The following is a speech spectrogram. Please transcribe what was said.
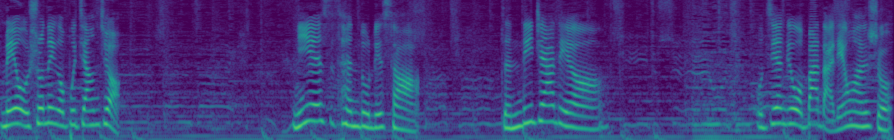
没有说那个不将就。你也是成都的噻？真的假的啊？我今天给我爸打电话的时候，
